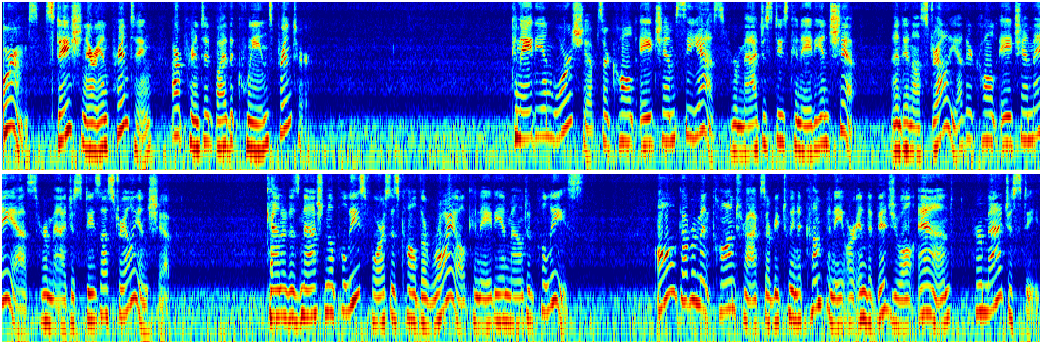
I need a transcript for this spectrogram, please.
Forms, stationery, and printing are printed by the Queen's printer. Canadian warships are called HMCS, Her Majesty's Canadian Ship, and in Australia they're called HMAS, Her Majesty's Australian Ship. Canada's National Police Force is called the Royal Canadian Mounted Police. All government contracts are between a company or individual and Her Majesty.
